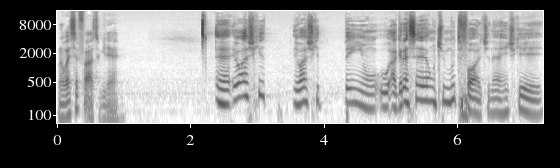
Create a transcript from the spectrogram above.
não vai ser fácil, Guilherme. É, eu acho que eu acho que tem o, a Grécia é um time muito forte, né? A gente que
